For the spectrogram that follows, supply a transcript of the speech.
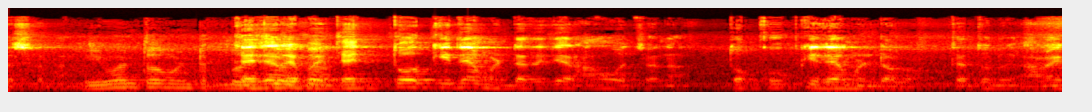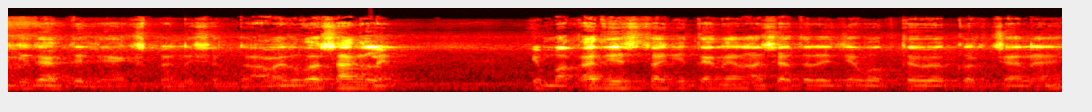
आसना इवन तो म्हणटा तेजेर पळय ते- कितें म्हणटा तेजेर हांव वचना तो खूब कितें म्हणटलो तातूंत हांवें कित्याक तेजें एक्सप्लेनेशन हांवें तुका सांगलें. की म्हाका दिसता की तेणेन अशा तरेचें वक्तव्य करचें न्हय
